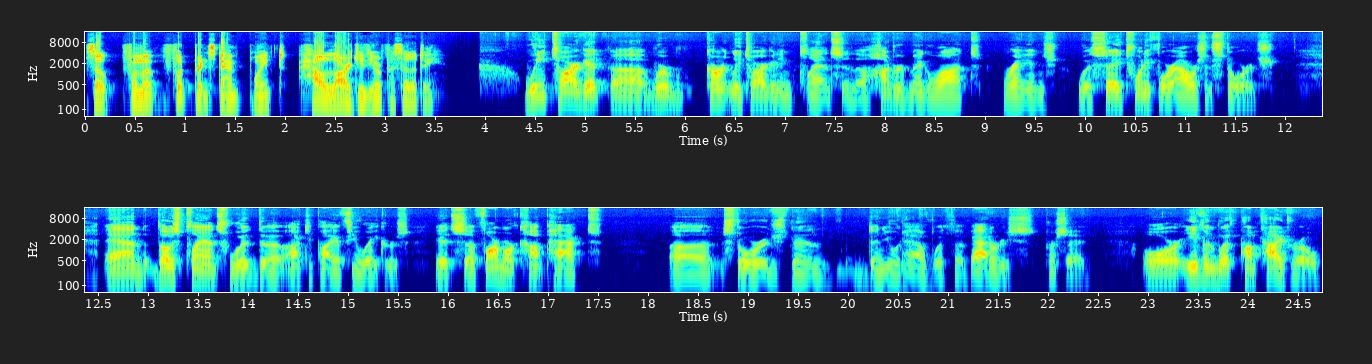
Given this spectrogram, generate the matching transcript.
So, from a footprint standpoint, how large is your facility? We target, uh, we're currently targeting plants in the 100 megawatt range with, say, 24 hours of storage. And those plants would uh, occupy a few acres. It's uh, far more compact uh, storage than than you would have with uh, batteries per se, or even with pumped hydro.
